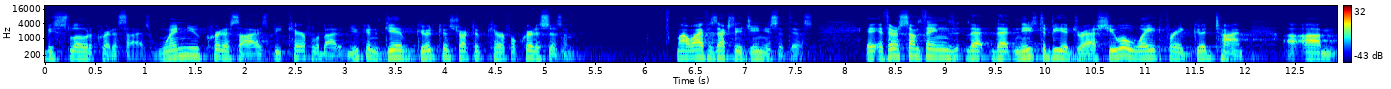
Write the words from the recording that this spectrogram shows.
be slow to criticize. When you criticize, be careful about it. You can give good, constructive, careful criticism. My wife is actually a genius at this. If there's something that, that needs to be addressed, she will wait for a good time. Uh, um,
